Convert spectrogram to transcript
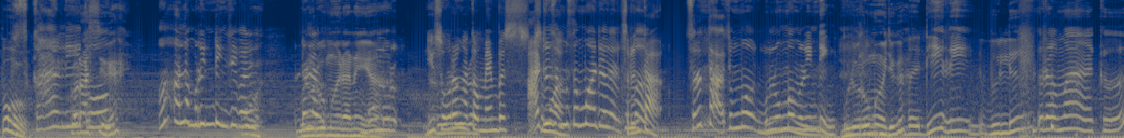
Oh, Sekali kau tu rasa eh? Ah, alah merinding sih barang Oh, bulu rumah dah naik ah. bulu, You seorang atau members Ada semua? sama semua ada semua. Serentak? Serentak semua Bulu rumah merinding Bulu rumah je ke? Berdiri Bulu rumahku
